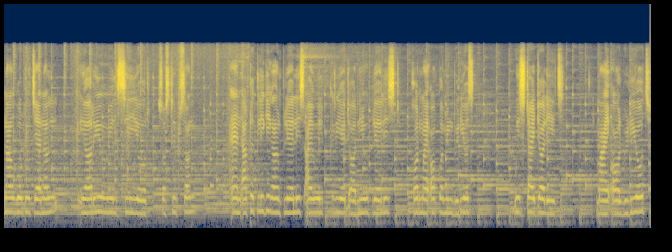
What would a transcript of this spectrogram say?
Now go to channel here you will see your subscription. And after clicking on playlist I will create a new playlist for my upcoming videos which title is my all videos.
